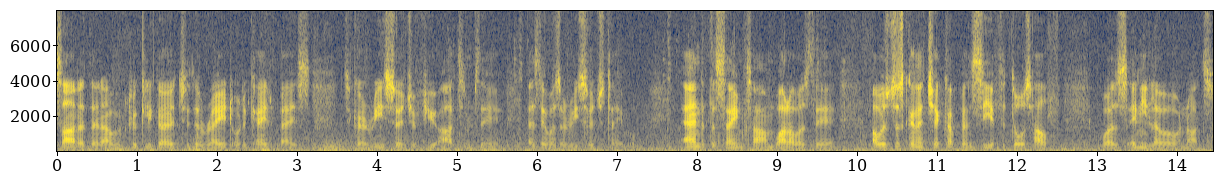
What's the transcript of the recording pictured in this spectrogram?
Decided that I would quickly go to the raid or decayed base to go research a few items there, as there was a research table. And at the same time, while I was there, I was just going to check up and see if the door's health was any lower or not.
